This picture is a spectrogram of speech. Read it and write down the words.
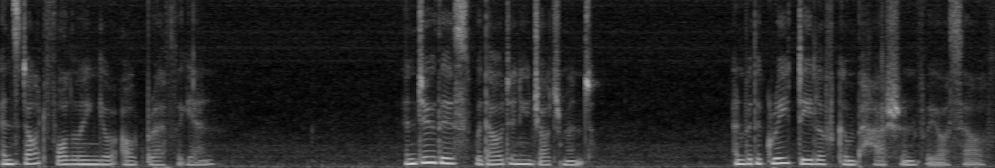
and start following your out breath again. And do this without any judgment and with a great deal of compassion for yourself.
